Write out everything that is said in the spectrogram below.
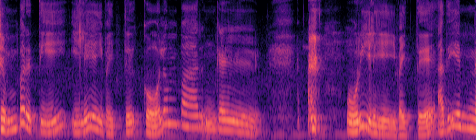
செம்பருத்தி இலையை வைத்து கோலம் பாருங்கள். ஒரு இலையை வைத்து அது என்ன?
